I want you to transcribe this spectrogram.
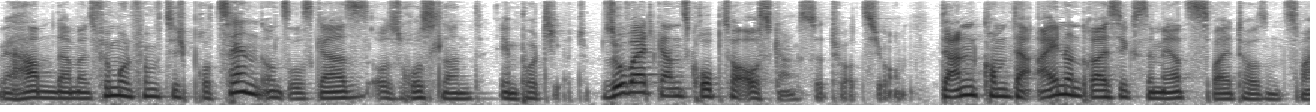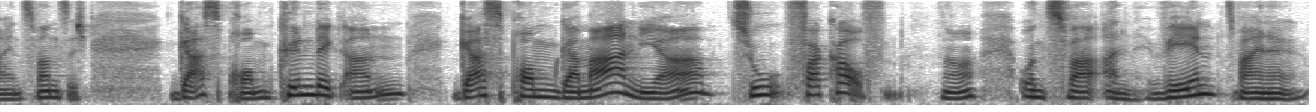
wir haben damals 55 Prozent unseres Gases aus Russland importiert. Soweit ganz grob zur Ausgangssituation. Dann kommt der 31. März 2022. Gazprom kündigt an, Gazprom Germania zu verkaufen. Ja, und zwar an wen? Es war eine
